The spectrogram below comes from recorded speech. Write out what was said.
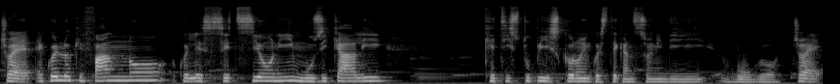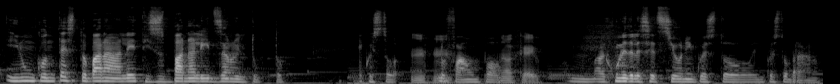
Cioè è quello che fanno quelle sezioni musicali che ti stupiscono in queste canzoni di Bugo. Cioè in un contesto banale ti sbanalizzano il tutto. E questo mm-hmm. lo fa un po'. Ok. Mm, alcune delle sezioni in questo, in questo brano.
